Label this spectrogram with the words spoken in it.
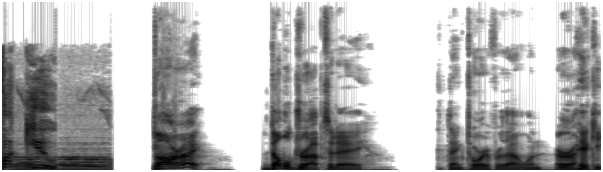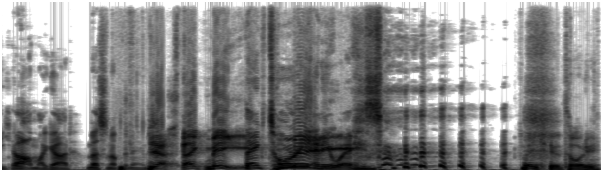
Fuck you. All right, double drop today. Thank Tori for that one, or Hickey. Oh my god, messing up the names. Yes, thank me. Thank Tori, Me! anyways. Thank you, Tori.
